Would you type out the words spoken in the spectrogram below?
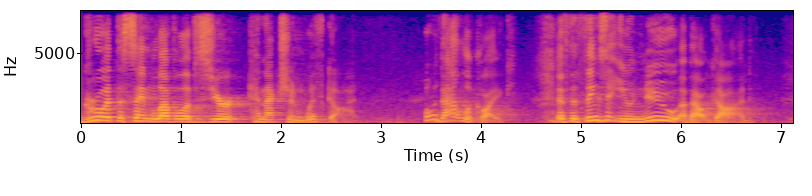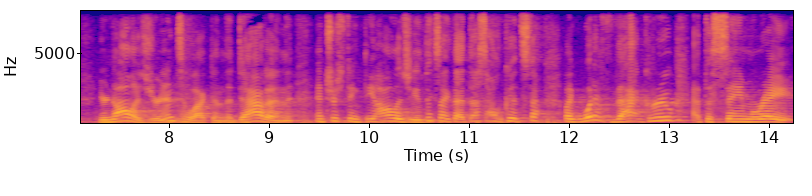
grew at the same level as your connection with God? What would that look like? If the things that you knew about God, your knowledge, your intellect, and the data, and the interesting theology, and things like that, that's all good stuff. Like, what if that grew at the same rate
